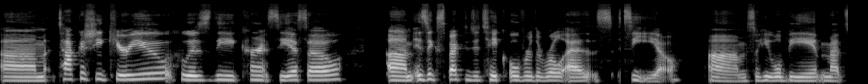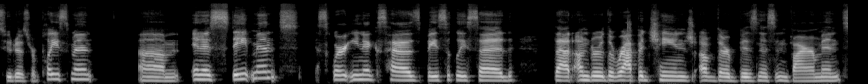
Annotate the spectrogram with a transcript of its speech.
Um, Takashi Kiryu, who is the current CSO, um, is expected to take over the role as CEO. Um, so he will be Matsuda's replacement. Um, in a statement, Square Enix has basically said that under the rapid change of their business environment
